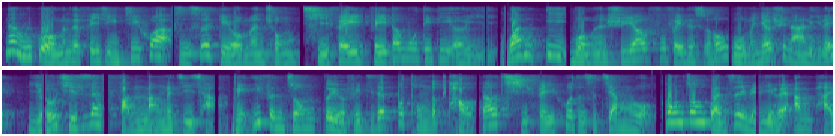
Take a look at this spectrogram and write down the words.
那如果我们的飞行计划只是给我们从起飞飞到目的地而已，万一我们需要复飞的时候，我们要去哪里嘞？尤其是在繁忙的机场，每一分钟都有飞机在不同的跑道起飞或者是降落，空中管制员也会安排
